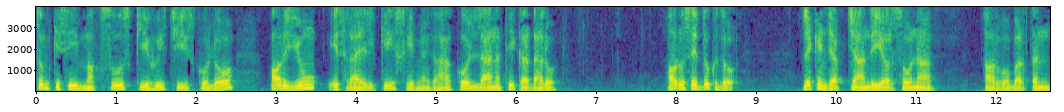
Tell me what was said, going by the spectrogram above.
تم کسی مخصوص کی ہوئی چیز کو لو اور یوں اسرائیل کی خیمے گاہ کو لانتی کر ڈالو اور اسے دکھ دو۔ لیکن جب چاندی اور سونا اور وہ برتن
